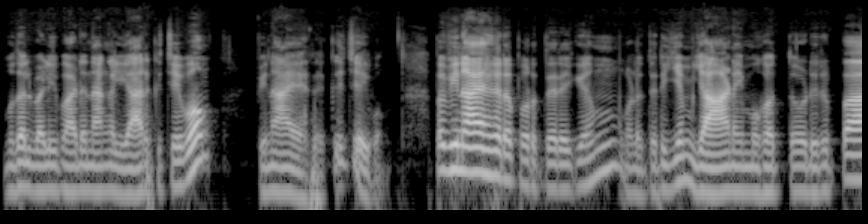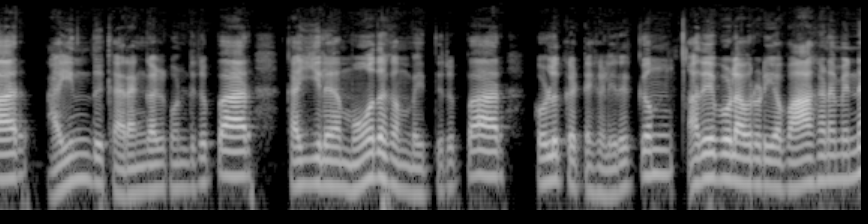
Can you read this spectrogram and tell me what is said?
முதல் வழிபாடு நாங்கள் யாருக்கு செய்வோம்? விநாயகருக்கு செய்வோம். இப்போ விநாயகரை பொறுத்த வரைக்கும் உங்களுக்கு தெரியும் யானை முகத்தோடு இருப்பார் ஐந்து கரங்கள் கொண்டிருப்பார் கையில் மோதகம் வைத்திருப்பார் கொழுக்கட்டைகள் இருக்கும். அதே போல் அவருடைய வாகனம் என்ன?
